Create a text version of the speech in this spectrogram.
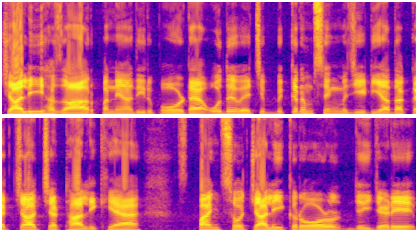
40000 ਪੰਨਿਆਂ ਦੀ ਰਿਪੋਰਟ ਹੈ। ਉਹਦੇ ਵਿੱਚ ਬਿਕਰਮ ਸਿੰਘ ਮਜੀਠੀਆ ਦਾ ਕੱਚਾ ਚੱਠਾ ਲਿਖਿਆ ਹੈ। 540 ਕਰੋੜ ਦੀ ਜਿਹੜੇ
